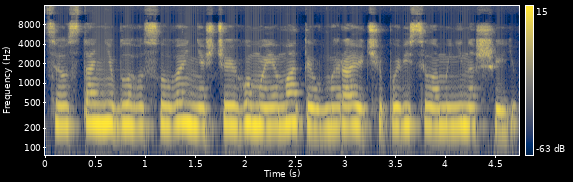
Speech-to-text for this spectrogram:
Це останнє благословення, що його моя мати, вмираючи, повісила мені на шию.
